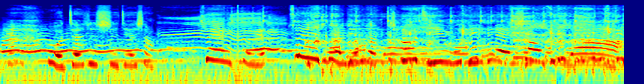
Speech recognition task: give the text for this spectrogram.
唉，我真是世界上最可怜、最可怜的超级无敌美少女啊！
